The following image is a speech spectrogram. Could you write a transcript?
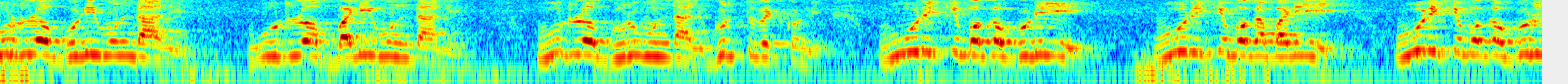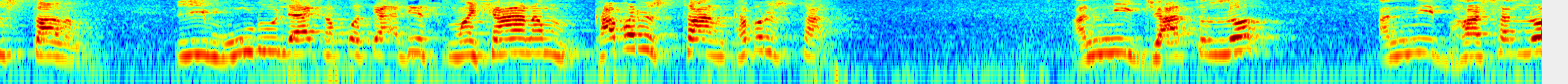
ఊర్లో గుడి ఉండాలి ఊర్లో బడి ఉండాలి ఊర్లో గురువు ఉండాలి గుర్తుపెట్టుకోండి ఊరికి ఒక గుడి ఊరికి ఒక బడి ఊరికి ఒక గురుస్థానం. ఈ మూడు లేకపోతే అది శ్మశానం కబరుస్థాన్ కబరుస్థాన్. అన్ని జాతుల్లో అన్ని భాషల్లో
